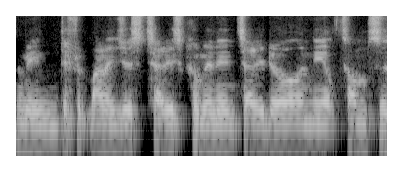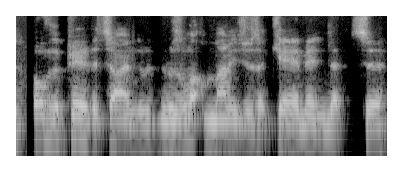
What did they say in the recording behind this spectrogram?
I mean different managers. Terry's coming in Terry Dolan Neil Thompson. Over the period of time there, there was a lot of managers that came in that uh,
